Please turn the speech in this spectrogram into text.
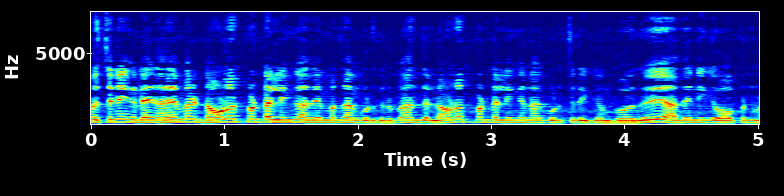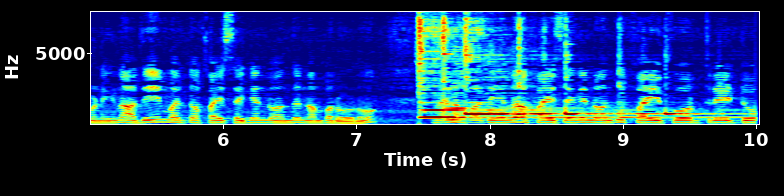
பிரச்சனையும் கிடையாது. அதே மாதிரி டவுன்லோட் பண்ணுற லிங்க் அதே மாதிரி தான் கொடுத்துருப்பேன். அந்த டவுன்லோட் பண்ணுற லிங்க் நான் கொடுத்துருக்கும் போது அதை நீங்கள் ஓப்பன் பண்ணிங்கன்னா அதே மாதிரி தான் ஃபைவ் செகண்ட் வந்து நம்பர் வரும் மேலே பார்த்தீங்கன்னா ஃபைவ் செகண்ட் வந்து ஃபைவ் ஃபோர் த்ரீ டூ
